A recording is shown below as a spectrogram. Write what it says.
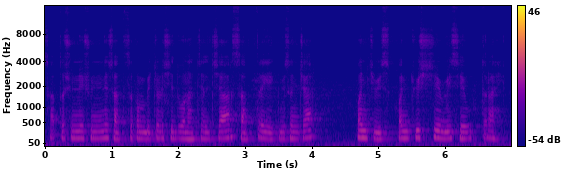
सात शून्य शून्य सातशे कंबेचाळीसशे दोन हजार चार सात त्रिक एकवीस आणि चार पंचवीस. पंचवीसशे वीस हे उत्तर आहे.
